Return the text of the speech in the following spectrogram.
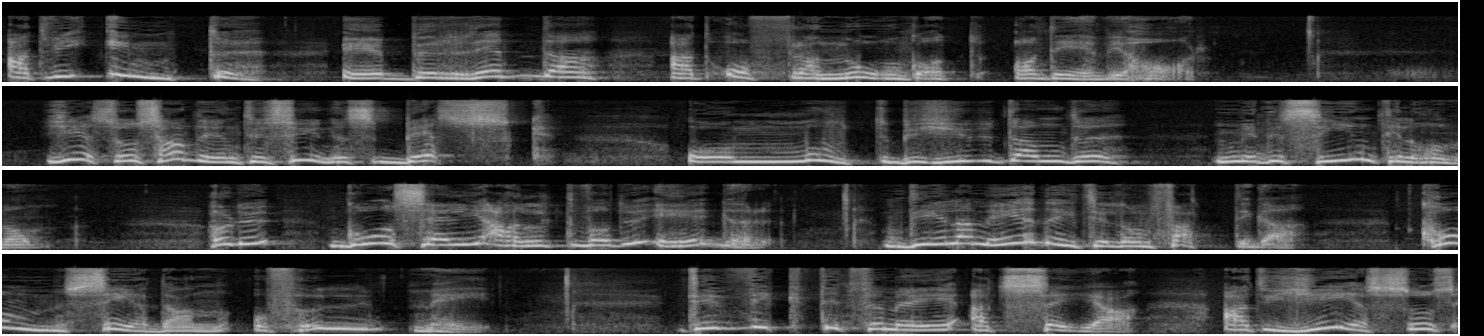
att vi inte är beredda att offra något av det vi har. Jesus hade en till synes besk och motbjudande medicin till honom. Hör du, gå och sälj allt vad du äger. Dela med dig till de fattiga. Kom sedan och följ mig. Det är viktigt för mig att säga att Jesus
